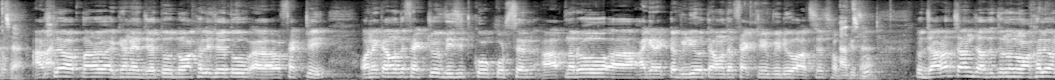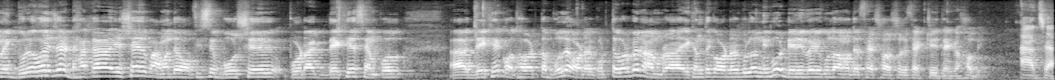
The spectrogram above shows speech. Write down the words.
আচ্ছা। আসলে আপনারা এখানে যেহেতু নোয়াখালী যেহেতু ফ্যাক্টরি অনেকে আমাদের ফ্যাক্টরি ভিজিট করছেন। আপনারও আগের একটা ভিডিওতে আমাদের ফ্যাক্টরির ভিডিও আছে সবকিছু। কিছু তো যারা চান যাদের জন্য নোয়াখালী অনেক দূরে হয়ে যায় ঢাকা এসে আমাদের অফিসে বসে প্রোডাক্ট দেখে স্যাম্পল দেখে কথাবার্তা বলে অর্ডার করতে পারবেন। আমরা এখান থেকে অর্ডারগুলো নিব ডেলিভারিগুলো আমাদের সরাসরি ফ্যাক্টরি থেকে হবে। আচ্ছা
